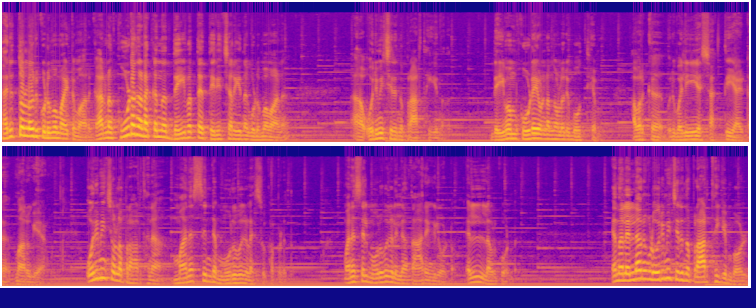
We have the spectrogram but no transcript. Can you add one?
കരുത്തുള്ള ഒരു കുടുംബമായിട്ട് മാറും. കാരണം കൂടെ നടക്കുന്ന ദൈവത്തെ തിരിച്ചറിയുന്ന കുടുംബമാണ് ഒരുമിച്ചിരുന്ന് പ്രാർത്ഥിക്കുന്നത്. ദൈവം കൂടെയുണ്ടെന്നുള്ളൊരു ബോധ്യം അവർക്ക് ഒരു വലിയ ശക്തിയായിട്ട് മാറുകയാണ്. ഒരുമിച്ചുള്ള പ്രാർത്ഥന മനസ്സിന്റെ മുറിവുകളെ സുഖപ്പെടുത്തും. മനസ്സിൽ മുറിവുകളില്ലാത്ത ആരെങ്കിലും ഉണ്ടോ? എല്ലാവർക്കും ഉണ്ട്. എന്നാൽ എല്ലാവരും കൂടെ ഒരുമിച്ചിരുന്ന് പ്രാർത്ഥിക്കുമ്പോൾ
